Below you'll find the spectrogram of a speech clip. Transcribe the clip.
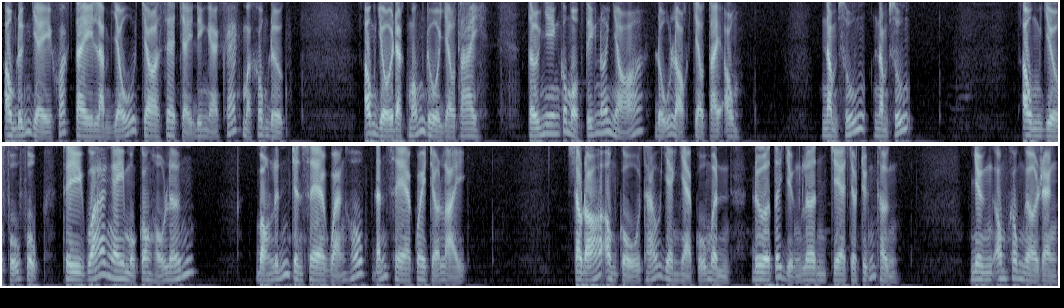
Ông đứng dậy khoát tay làm dấu cho xe chạy đi ngã khác mà không được. Ông vội đặt móng rùa vào tay, tự nhiên có một tiếng nói nhỏ đủ lọt vào tay ông. Nằm xuống, nằm xuống. Ông vừa phủ phục thì quá ngay một con hổ lớn. Bọn lính trên xe quảng hốt đánh xe quay trở lại. Sau đó ông cụ tháo gian nhà của mình đưa tới dựng lên che cho trứng thần. Nhưng ông không ngờ rằng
